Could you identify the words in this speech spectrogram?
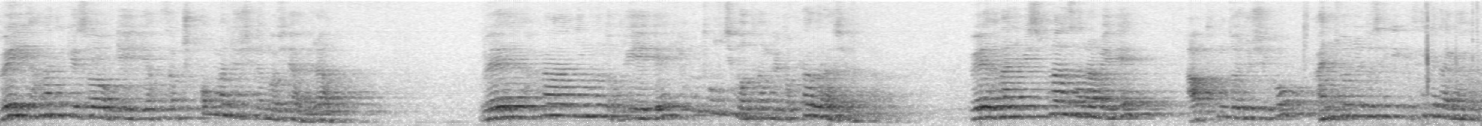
왜이 하나님께서 우리에게 항상 축복만 주시는 것이 아니라 왜 하나님은 우리에게 형통치 못한 길도 허락을 하시는가? 왜 하나님이 선한 사람에게 아픔도 주시고 안 좋은 일도 생기, 생겨나게 하는가?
